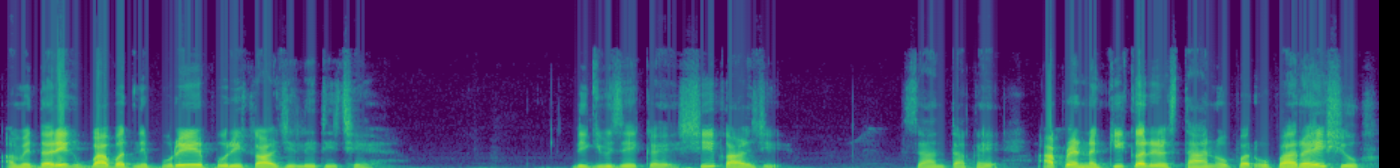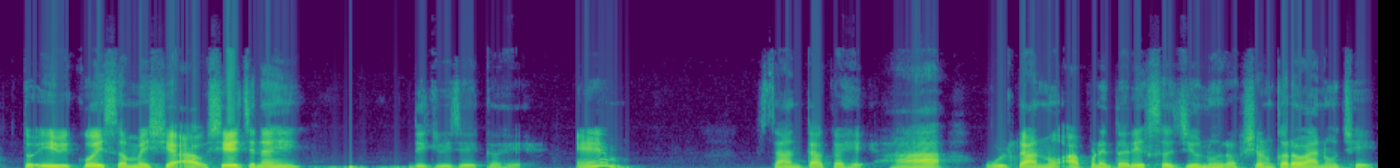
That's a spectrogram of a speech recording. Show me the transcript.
અમે દરેક બાબતની પૂરેપૂરી કાળજી લીધી છે. દિગ્વિજય કહે, શી કાળજી? શાંતા કહે, આપણે નક્કી કરેલ સ્થાન ઉપર ઊભા રહીશું તો એવી કોઈ સમસ્યા આવશે જ નહીં. દિગ્વિજય કહે, એમ? શાંતા કહે, હા, ઉલટાનું આપણે દરેક સજીવનું રક્ષણ કરવાનું છે.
